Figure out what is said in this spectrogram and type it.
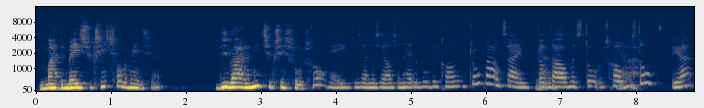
Maar de meest succesvolle mensen, die waren niet succesvol op school. Nee, er zijn er zelfs een heleboel die gewoon drop-out zijn. Juist. Totaal met school Ja. gestopt. Ja.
